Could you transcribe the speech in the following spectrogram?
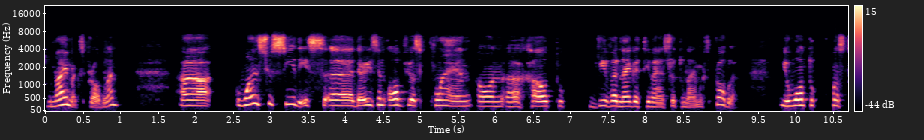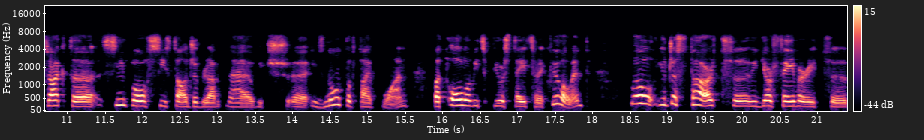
to Naimark's problem. Once you see this, uh, there is an obvious plan on uh, how to give a negative answer to Naimark's problem. You want to construct a simple C-star algebra uh, which uh, is not of type 1, but all of its pure states are equivalent, well, you just start uh, with your favorite uh,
